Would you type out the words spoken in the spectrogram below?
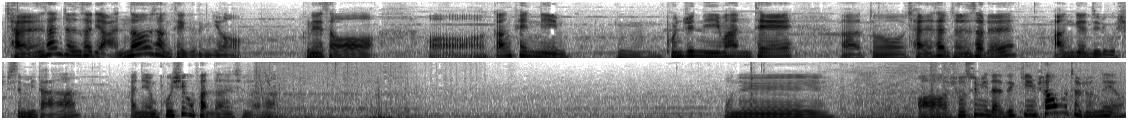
자연산 전설이 안 나온 상태거든요. 그래서 어, 깡패님, 음, 본주님한테 아, 또 자연산 전설을 안겨드리고 싶습니다. 아니면 보시고 판단하실라나? 오늘 아 좋습니다. 느낌 처음부터 좋네요.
